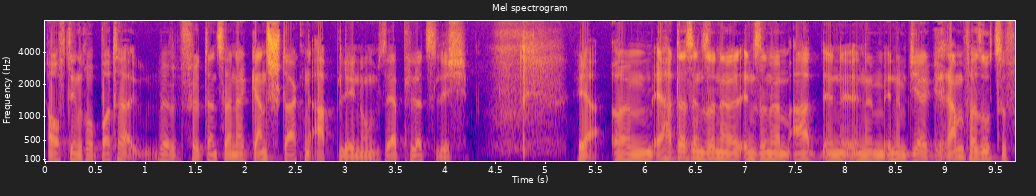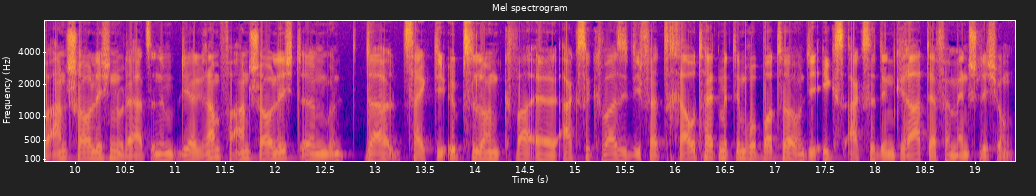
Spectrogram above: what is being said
auf den Roboter, äh, führt dann zu einer ganz starken Ablehnung, sehr plötzlich. Ja, ähm, er hat das in so, eine, in so einem Art, in, in, einem, in einem Diagramm versucht zu veranschaulichen oder er hat es in einem Diagramm veranschaulicht ähm, und da zeigt die Y-Achse quasi die Vertrautheit mit dem Roboter und die X-Achse den Grad der Vermenschlichung.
